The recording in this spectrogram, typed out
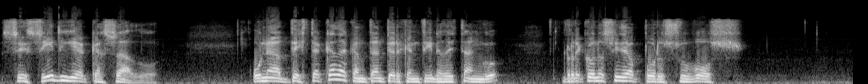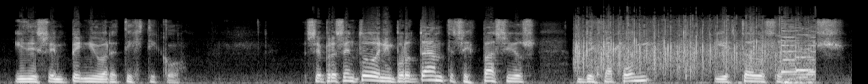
Cecilia Casado, una destacada cantante argentina de tango, reconocida por su voz y desempeño artístico. Se presentó en importantes espacios de Japón y Estados Unidos.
